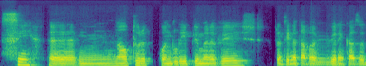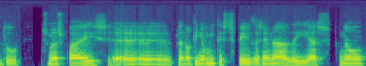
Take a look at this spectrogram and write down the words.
Sim, uh, na altura quando li a primeira vez, portanto, ainda estava a viver em casa do, dos meus pais, uh, portanto, não tinha muitas despesas nem nada e acho que não,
